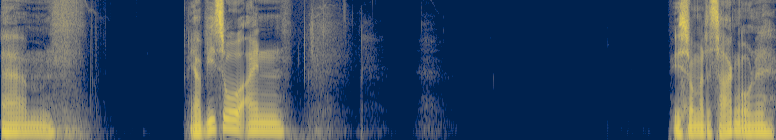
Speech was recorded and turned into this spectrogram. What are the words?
ähm, ja, wie so ein, wie soll man das sagen, ohne,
